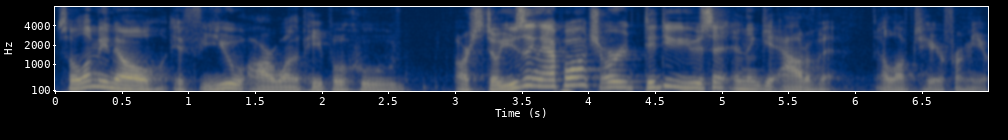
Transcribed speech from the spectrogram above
So let me know if you are one of the people who are still using the Apple Watch or did you use it and then get out of it? I'd love to hear from you.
